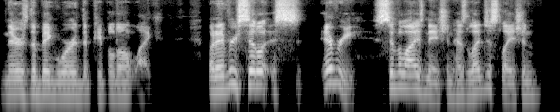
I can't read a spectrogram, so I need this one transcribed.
There's the big word that people don't like. But every every civilized nation has legislation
